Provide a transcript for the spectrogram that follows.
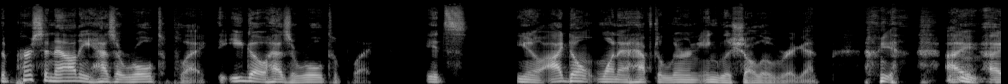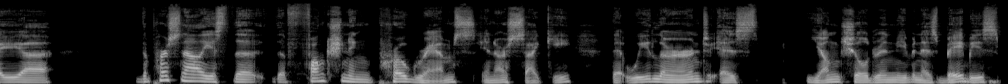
The personality has a role to play, the ego has a role to play. It's you know, I don't want to have to learn English all over again. yeah, I, hmm. I, uh, the personality is the the functioning programs in our psyche that we learned as young children, even as babies,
